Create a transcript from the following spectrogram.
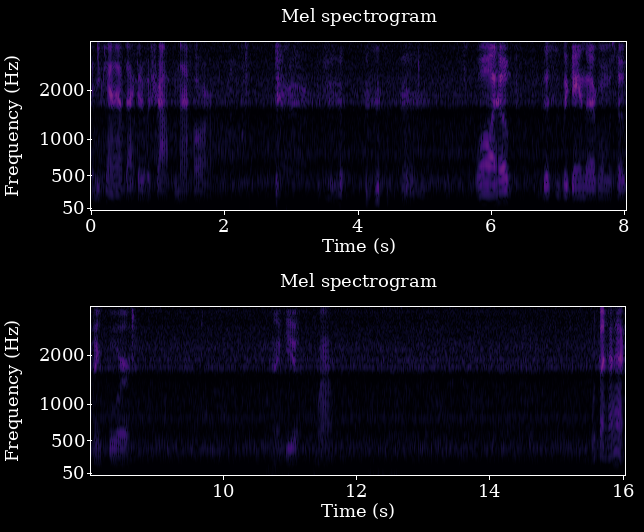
and you can't have that good of a shot from that far. well, I hope this is the game that everyone was hoping for. Thank you. Wow. What the heck?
